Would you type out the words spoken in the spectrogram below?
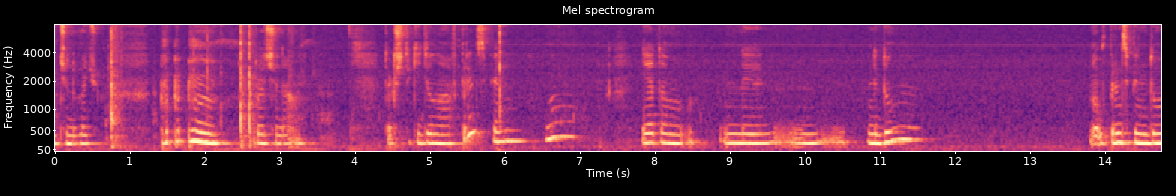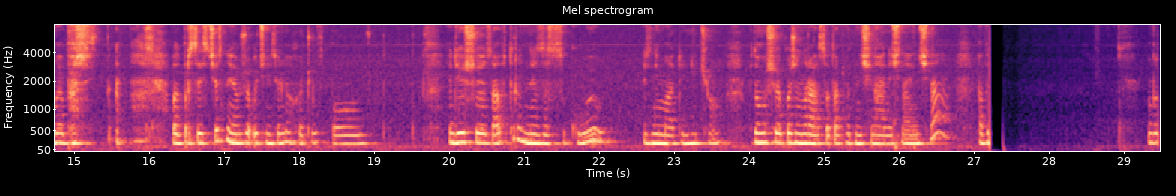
Нічого не бачу. Коротше, да. Так що такі діла. В принципі, ну, я там не, не думаю. Ну, в принципе, не думаю по жизни. Вот просто, если честно, я уже очень сильно хочу спать. Надіюсь, що я завтра не засикую знімати нічого. Тому що я кожен раз отак от починаю, починаю, починаю. А потім... Бо,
